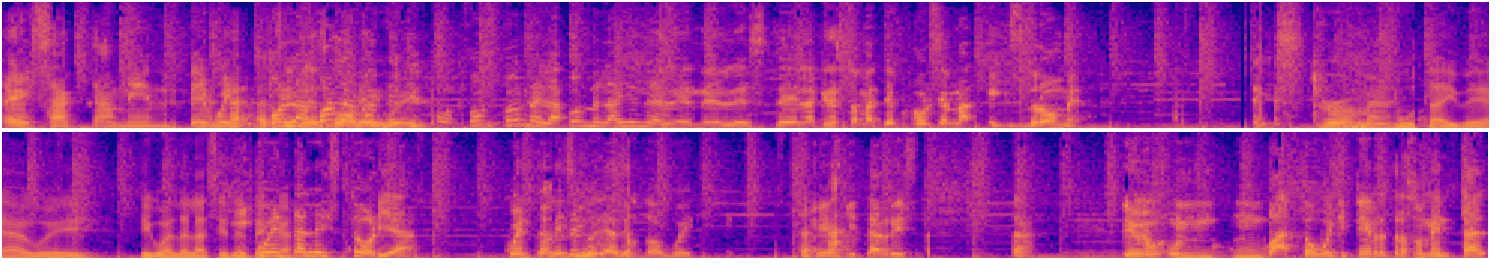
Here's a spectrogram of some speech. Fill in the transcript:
Exactamente, güey. Ponla, no es ponla, gore, güey. tipo, pon- pónmela, pónmela ahí en el, en el, este, en la que está por favor, se llama Exdromer. Extreme. Puta idea, güey. Igual de la Y cineteca. cuenta la historia, cuenta la historia de dos, güey, que es guitarrista, de un, un, vato, güey, que tiene retraso mental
